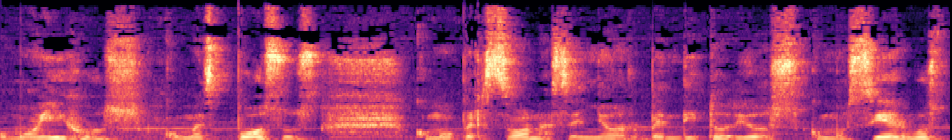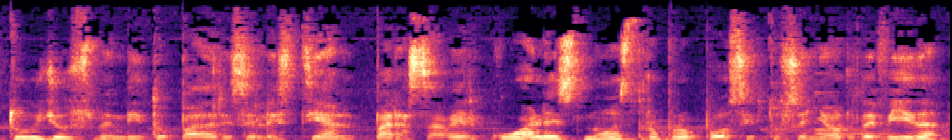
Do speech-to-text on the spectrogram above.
como hijos, como esposos, como personas, Señor, bendito Dios, como siervos tuyos, bendito Padre Celestial, para saber cuál es nuestro propósito, Señor, de vida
